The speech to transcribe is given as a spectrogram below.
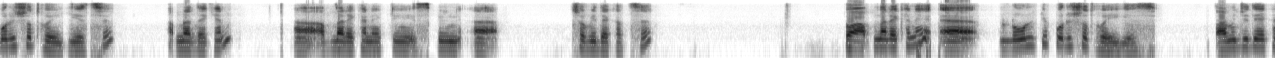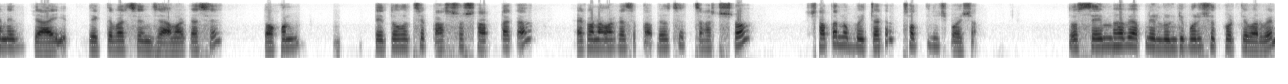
পরিশোধ হয়ে গিয়েছে? আপনার দেখেন আপনার এখানে একটি স্ক্রিন ছবি দেখাচ্ছে। তো আপনার এখানে লোনটি পরিশোধ হয়ে গিয়েছে। আমি যদি এখানে যাই, দেখতে পাচ্ছেন যে আমার কাছে তখন পেতো হচ্ছে পাঁচশো ষাট টাকা। এখন আমার কাছে পাবে হচ্ছে চারশো সাতানব্বই টাকা ছত্রিশ পয়সা। তো সেম ভাবে আপনি লোনটি পরিশোধ করতে পারবেন।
